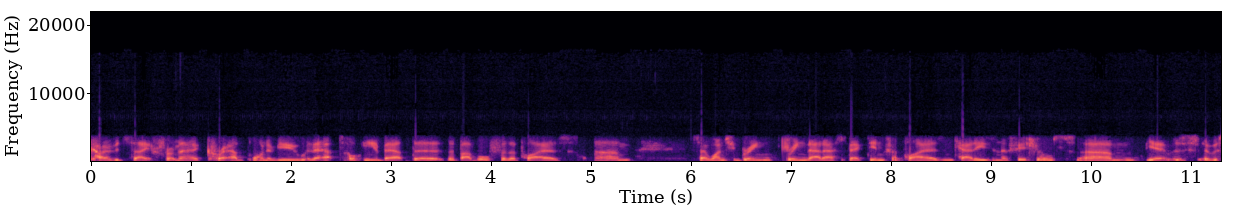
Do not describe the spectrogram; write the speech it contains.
COVID safe from a crowd point of view, without talking about the the bubble for the players. Um, so once you bring bring that aspect in for players and caddies and officials, um, yeah, it was it was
